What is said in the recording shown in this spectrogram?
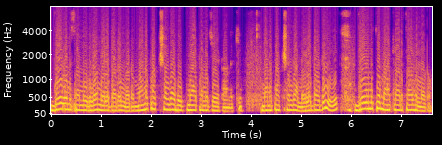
దేవుని సన్నిధిలో నిలబడి ఉన్నాడు. మన పక్షంగా విజ్ఞాపన చేయడానికి మన పక్షంగా నిలబడి దేవునితో మాట్లాడుతూ ఉన్నాడు.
